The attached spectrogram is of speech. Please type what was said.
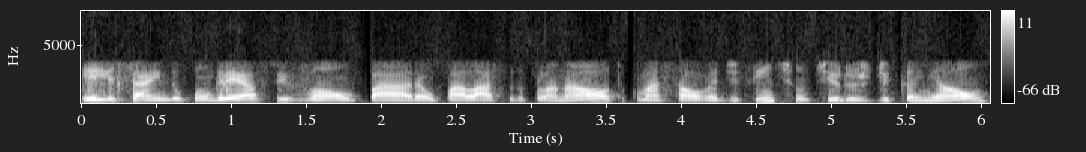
eles saem do Congresso e vão para o Palácio do Planalto com uma salva de 21 tiros de canhão.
